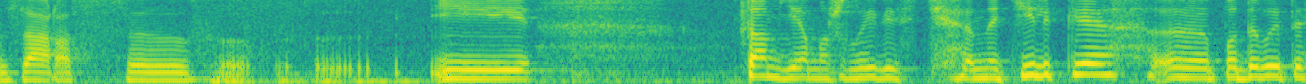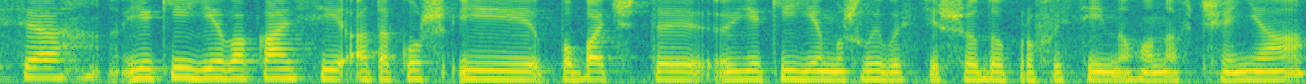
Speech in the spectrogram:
зараз. І там є можливість не тільки е, подивитися, які є вакансії, а також і побачити, які є можливості щодо професійного навчання,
